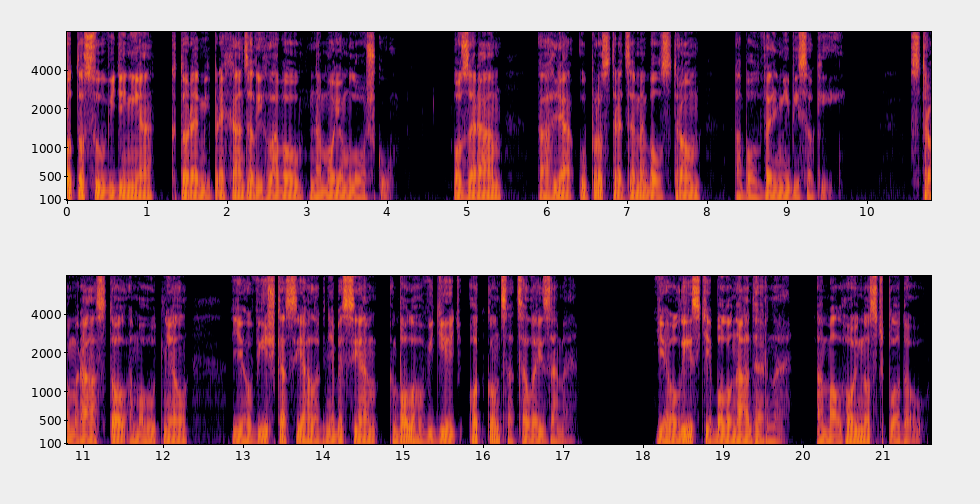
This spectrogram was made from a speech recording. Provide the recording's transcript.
Toto sú videnia, ktoré mi prechádzali hlavou na mojom lôžku. Pozerám a hľa uprostred zeme bol strom a bol veľmi vysoký. Strom rástol a mohutnel, jeho výška siahla k nebesiam a bolo ho vidieť od konca celej zeme. Jeho lístie bolo nádherné a mal hojnosť plodov.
